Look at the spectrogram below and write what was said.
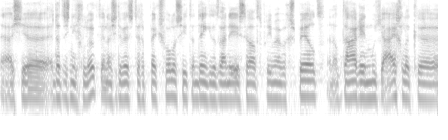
Als je, dat is niet gelukt. En als je de wedstrijd tegen Pex Volle ziet... dan denk ik dat wij in de eerste helft prima hebben gespeeld. En ook daarin moet je eigenlijk... Uh,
